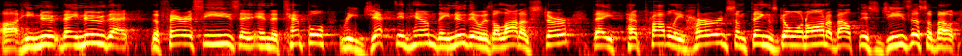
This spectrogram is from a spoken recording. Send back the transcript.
Uh, he knew, they knew that the Pharisees in, the temple rejected him. They knew there was a lot of stir. They had probably heard some things going on about this Jesus, about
